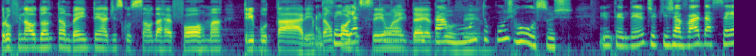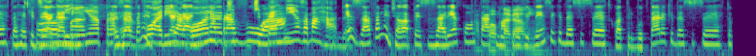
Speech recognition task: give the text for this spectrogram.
para o final do ano também tem a discussão da reforma tributária. Mas então pode ser uma ideia do governo. muito com os russos entendeu? De que já vai dar certo a reforma. Quer dizer, a galinha pra, é, Exatamente, voaria agora para voar. De perninhas amarradas. Exatamente, ela precisaria contar com uma previdência galinha. que desse certo, com a tributária que desse certo.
